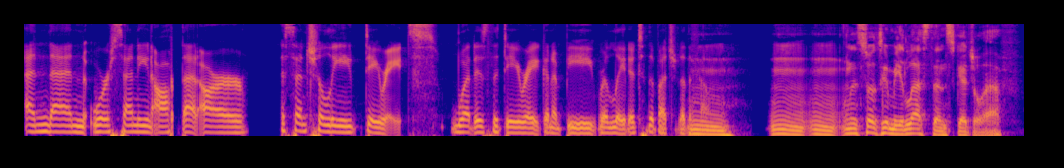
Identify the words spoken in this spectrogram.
and then we're sending off that are essentially day rates. What is the day rate going to be related to the budget of the film? Mm, mm. And so it's going to be less than Schedule F.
